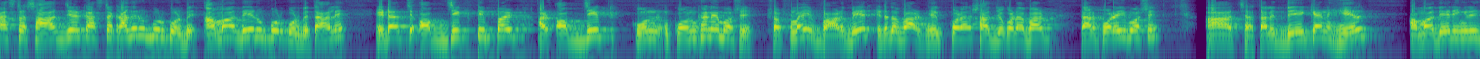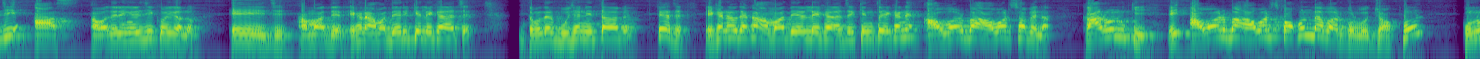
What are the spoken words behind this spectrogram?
কাজটা সাহায্যের কাজটা কাদের উপর করবে? আমাদের উপর করবে। তাহলে এটা হচ্ছে অবজেক্টিভ পার্ট আর অবজেক্ট কোন, কোনখানে বসে? সবসময় ভার্বের এটা তো ভার্ব হেল্প করা, সাহায্য করা ভার্ব তারপরেই বসে। আচ্ছা তাহলে দে ক্যান হেল্প আমাদের ইংরেজি আস আমাদের ইংরেজি কই গেল? এই যে, আমাদের, এখানে আমাদেরকে লেখা আছে? তোমাদের বুঝে নিতে হবে, ঠিক আছে? এখানেও দেখো আমাদের লেখা আছে, কিন্তু এখানে আওয়ার বা আওয়ার্স হবে না। কারণ কি? এই আওয়ার বা আওয়ার্স কখন ব্যবহার করব? যখন কোনো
